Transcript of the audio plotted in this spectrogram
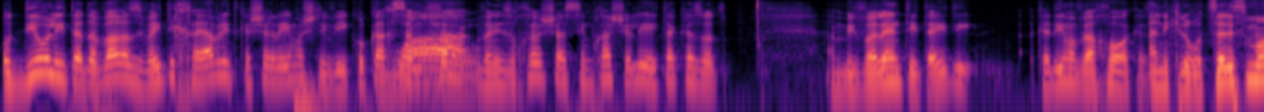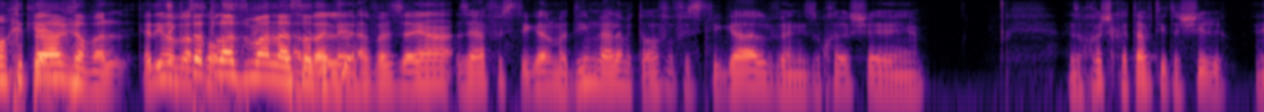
הודיעו לי את הדבר הזה, והייתי חייב להתקשר לאימא שלי, והיא כל כך וואו. שמחה, ואני זוכר שהשמחה שלי הייתה כזאת אמביוולנטית, הייתי, קדימה ואחורה כזה. אני כאילו רוצה לשמוח איתך, כן. אבל זה קצת ואחורה. לא הזמן לעשות את אבל, זה. אבל זה היה, זה היה פסטיגל מדהים, לילה מטורף הפסטיגל, ואני זוכר ש... אני זוכר שכתבתי את השיר אה,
